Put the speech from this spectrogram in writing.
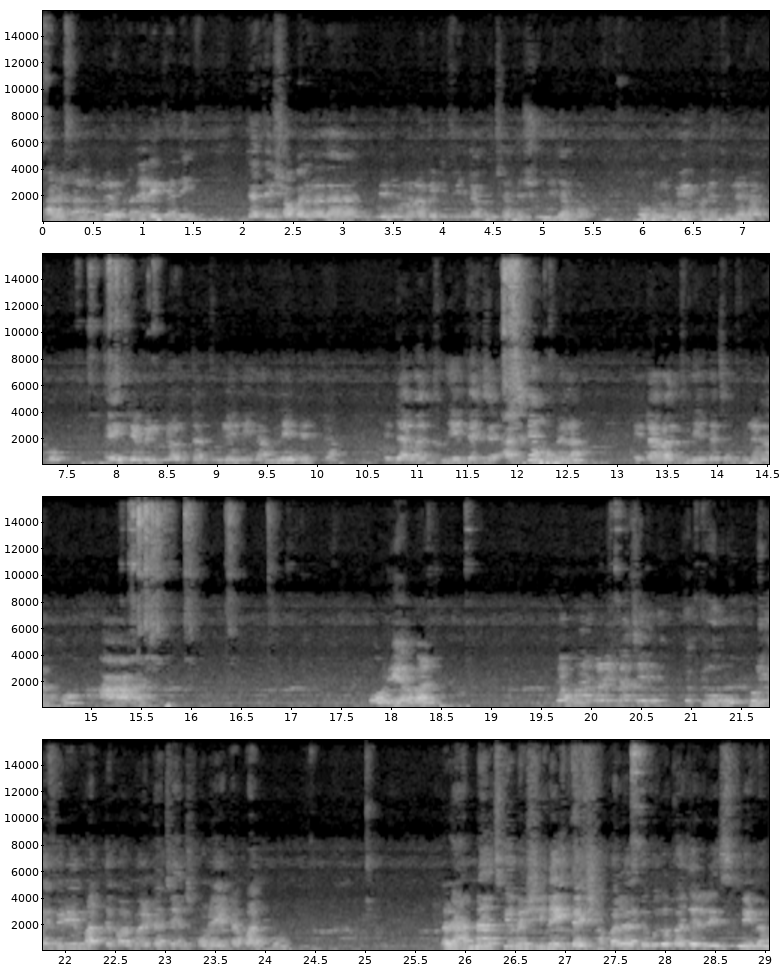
খানা টানাগুলো এখানে রেখে দিই, যাতে সকালবেলা বেরোনোর আগে টিফিনটা গুছাতে সুবিধা হয়। ওগুলোকে এখানে তুলে রাখব। এই টেবিল ক্লথটা তুলে নিলাম নেটেরটা এটা আবার ধুয়ে গেছে আজকে হবে না, এটা আবার ধুয়ে গেছে তুলে রাখব। আর পরে আবার যখন আবার এটা একটু ঘুরিয়ে ফিরিয়ে পাততে পারব, এটা চেঞ্জ করে এটা পাতবো। রান্না আজকে বেশি নেই, তাই সকালে এতগুলো কাজের রেস্ট নিলাম।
